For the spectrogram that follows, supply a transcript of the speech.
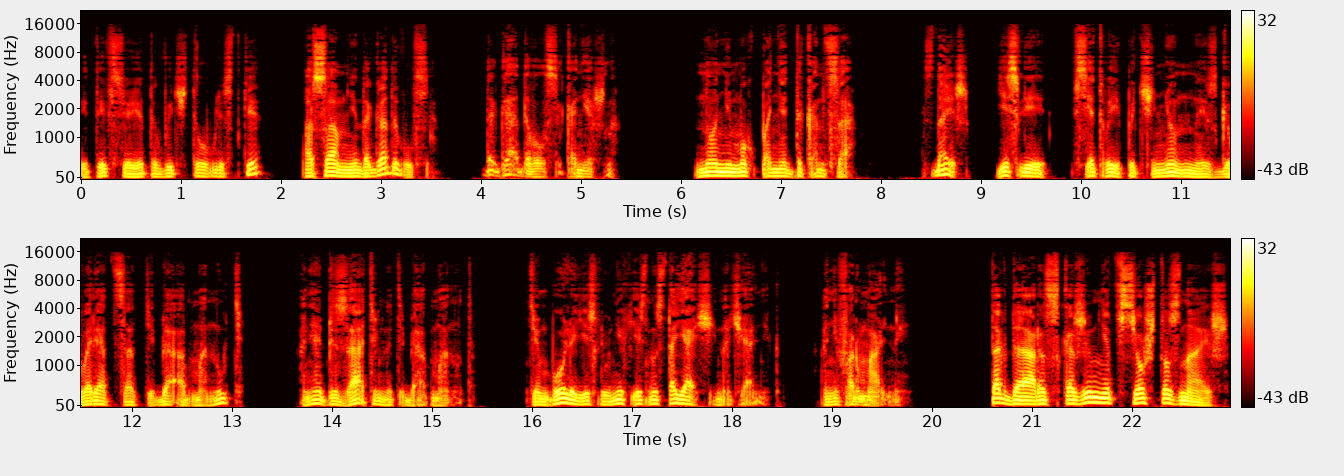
И ты все это вычитал в листке? А сам не догадывался? Догадывался, конечно. Но не мог понять до конца. Знаешь, если все твои подчиненные сговорятся от тебя обмануть, они обязательно тебя обманут. Тем более, если у них есть настоящий начальник, а не формальный. Тогда расскажи мне все, что знаешь,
